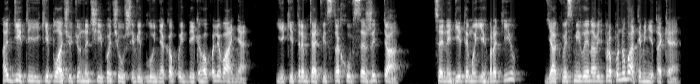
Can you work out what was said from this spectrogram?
А діти, які плачуть уночі, почувши відлуння копит дикого полювання, які тремтять від страху все життя, це не діти моїх братів? Як ви сміли навіть пропонувати мені таке?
